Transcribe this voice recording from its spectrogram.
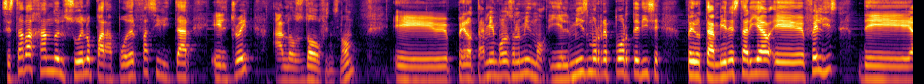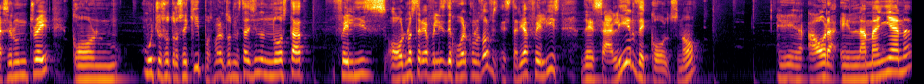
se está bajando el suelo para poder facilitar el trade a los Dolphins, ¿no? Eh, pero también vamos a lo mismo. Y el mismo reporte dice, pero también estaría eh, feliz de hacer un trade con muchos otros equipos. Bueno, entonces me está diciendo, no está feliz o no estaría feliz de jugar con los Dolphins, estaría feliz de salir de Colts, ¿no? Eh, ahora, en la mañana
